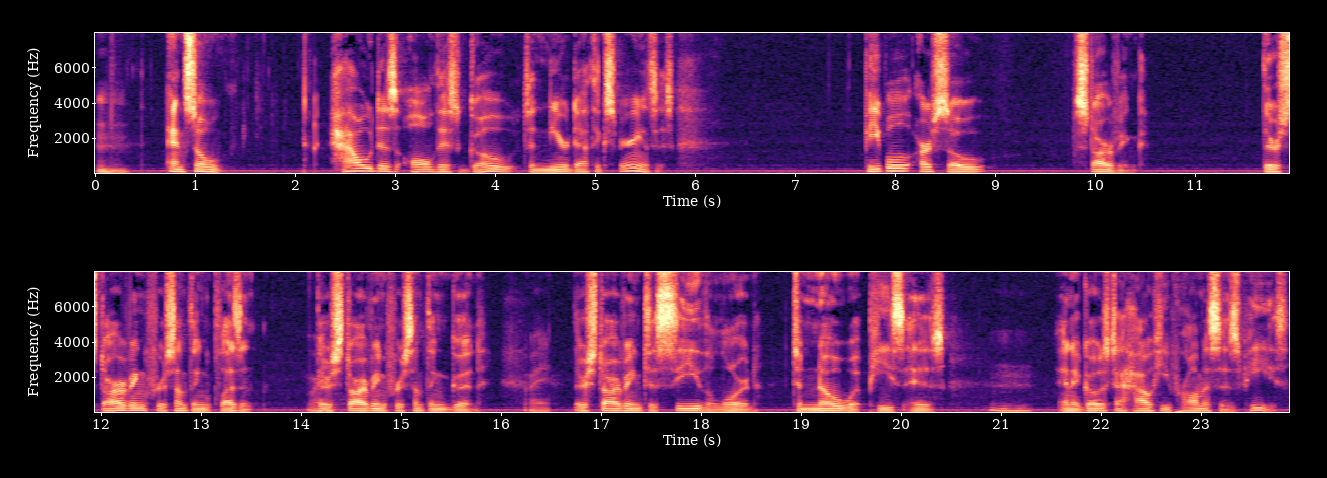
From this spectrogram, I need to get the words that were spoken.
hmm And so, how does all this go to near death experiences? People are so starving. They're starving for something pleasant, Right. they're starving for something good. right. They're starving to see the Lord, to know what peace is. hmm And it goes to how he promises peace.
